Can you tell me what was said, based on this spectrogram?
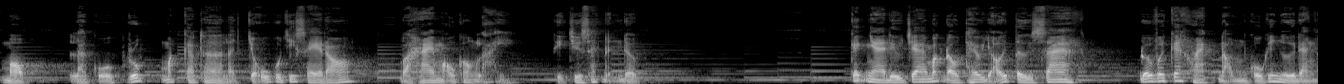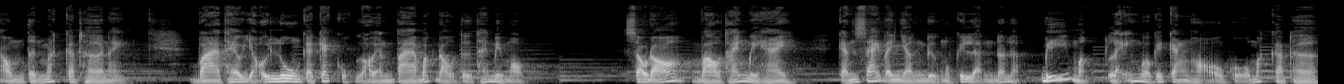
một là của Brooke MacArthur là chủ của chiếc xe đó và hai mẫu còn lại thì chưa xác định được. Các nhà điều tra bắt đầu theo dõi từ xa đối với các hoạt động của cái người đàn ông tên McCarter này và theo dõi luôn cả các cuộc gọi anh ta bắt đầu từ tháng 11. Sau đó vào tháng 12, cảnh sát đã nhận được một cái lệnh đó là bí mật lẻn vào cái căn hộ của MacArthur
